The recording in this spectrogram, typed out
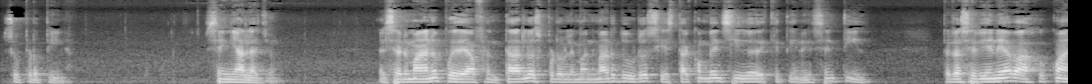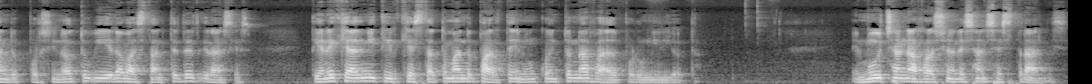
su propina. Señala John. El ser humano puede afrontar los problemas más duros si está convencido de que tienen sentido pero se viene abajo cuando, por si no tuviera bastantes desgracias, tiene que admitir que está tomando parte en un cuento narrado por un idiota. En muchas narraciones ancestrales,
